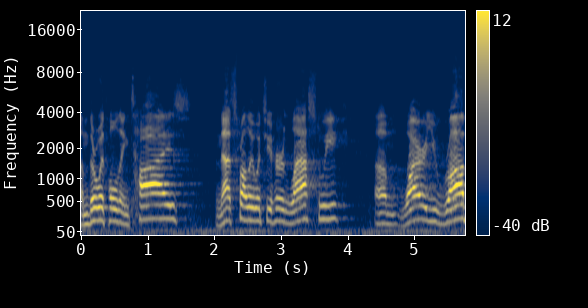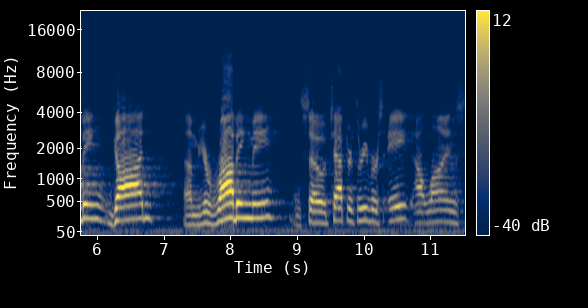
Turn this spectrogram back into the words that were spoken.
Um, they're withholding tithes, and that's probably what you heard last week. Um, why are you robbing God? Um, you're robbing me. And so, chapter 3, verse 8 outlines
